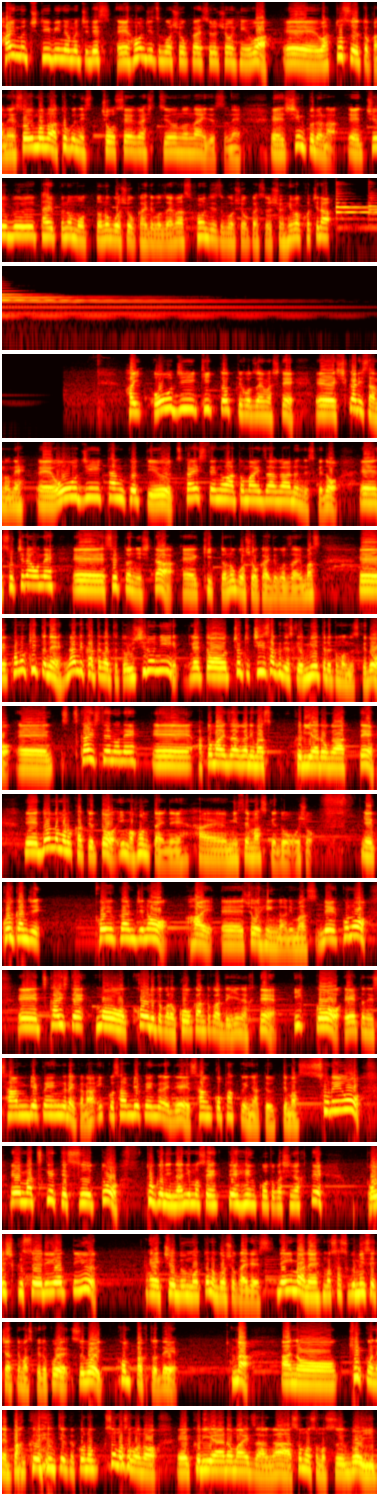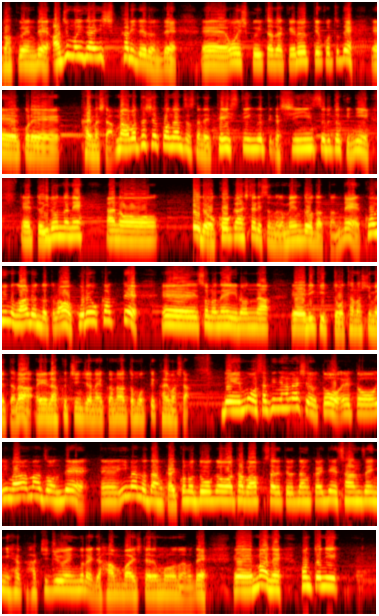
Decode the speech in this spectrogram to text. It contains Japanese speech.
はい、ムチ TV のムチです。えー、本日ご紹介する商品は、えー、ワット数とかね、そういうものは特に調整が必要のないですね。えー、シンプルな、えチューブタイプのモッドのご紹介でございます。本日ご紹介する商品はこちら。はい、OG キットってございまして、えー、シカリさんのね、えー、OG タンクっていう使い捨てのアトマイザーがあるんですけど、えー、そちらをね、えー、セットにした、え、キットのご紹介でございます。え、このキットね、なんで買ったかというと、後ろに、えっ、と、ちょっと小さくですけど、見えてると思うんですけど、え、使い捨てのね、え、アトマイザーがあります。クリアロがあって、で、どんなものかというと、今本体ね、はい、見せますけど、よいしょ。え、こういう感じ。こういう感じの、はい、えー、商品があります。で、この、えー、使い捨て、もうコイルとかの交換とかできなくて、1個、えっ、ー、とね、300円ぐらいかな ?1 個300円ぐらいで3個パックになって売ってます。それを、えー、まあ、つけて吸うと、特に何も設定変更とかしなくて、美味しく吸えるよっていう、えー、チューブモッドのご紹介です。で、今ね、もう早速見せちゃってますけど、これすごいコンパクトで、まあ、あの、結構ね、爆炎っていうか、この、そもそもの、えー、クリアロマイザーが、そもそもすごい爆炎で、味も意外にしっかり出るんで、えー、美味しくいただけるっていうことで、えこれ、買いました。まあ私はこうなんですかね、テイスティングっていうか試飲するときに、えっと、いろんなね、あのオイルを交換したりするのが面倒だったんで、こういうのがあるんだったら、これを買って、えー、そのね、いろんな、えー、リキッドを楽しめたら、えー、楽ちんじゃないかなと思って買いました。で、もう先に話しちゃうと、えっ、と、今アマゾンで、えー、今の段階、この動画は多分アップされてる段階で3280円ぐらいで販売しているものなので、えー、まあね、本当に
